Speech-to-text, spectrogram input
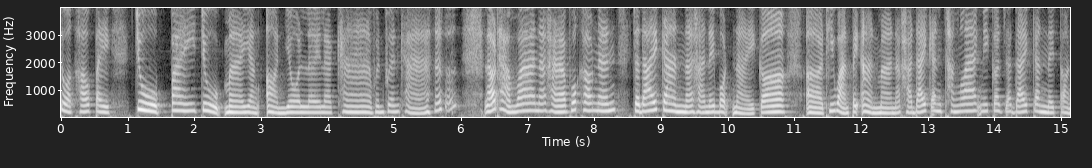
ตัวเข้าไปจูบไปจูบมาอย่างอ่อนโยนเลยล่ะค่ะ เพื่อนๆค่ะ แล้วถามว่านะคะ พวกเขานั้นจะได้กันนะคะในบทไหนก็ที่หวานไปอ่านมานะคะ ได้กันครั้งแรกนี่ก็จะได้กันในตอน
